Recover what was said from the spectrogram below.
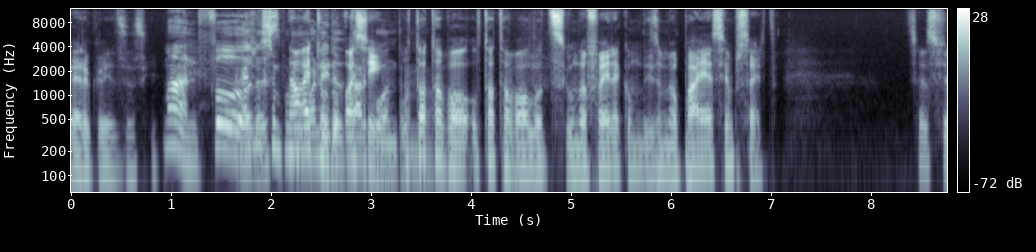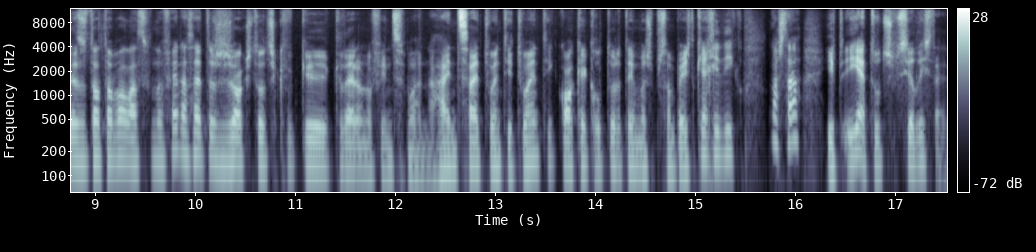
era o que eu ia dizer. Sim. Mano, foda-se. Não, é tudo. Assim, contra. o totobola, o totobola de segunda-feira, como diz o meu pai, é sempre certo. Se fizeres o totobola à segunda-feira, aceitas os jogos todos que, que, que deram no fim de semana. Hindsight 2020, qualquer cultura tem uma expressão para isto que é ridículo. Lá está. E, e é tudo especialista.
